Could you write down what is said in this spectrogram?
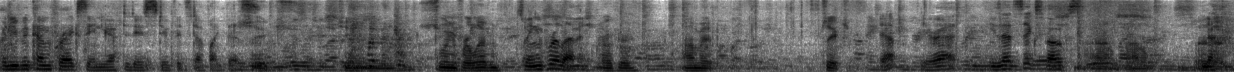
When you become Phyrexian, you have to do stupid stuff like this. Six, ten, swinging for 11. Swinging for 11. Okay. I'm at six. Yep, you're at. He's at six, folks. I don't, I don't, that, No. that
